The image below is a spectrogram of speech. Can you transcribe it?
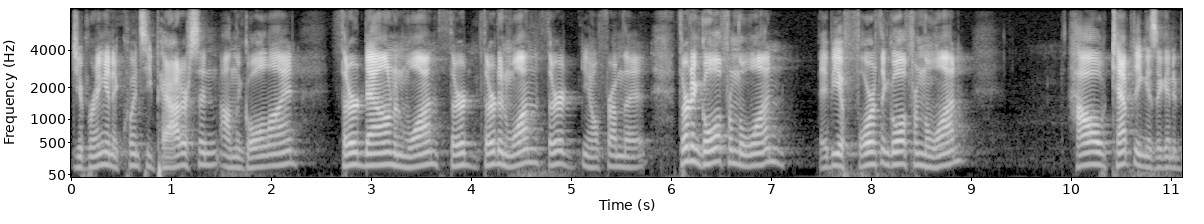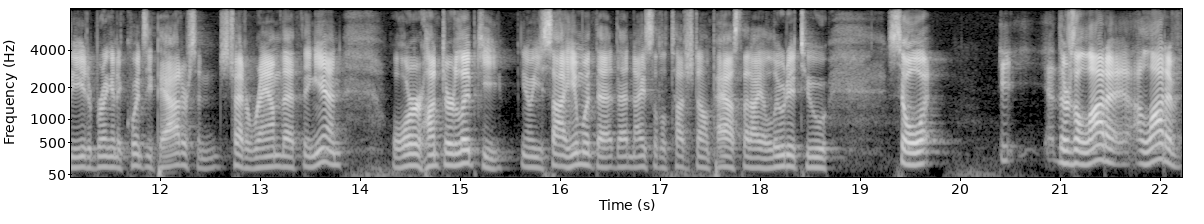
Do you bring in a Quincy Patterson on the goal line? Third down and one, third third and one, third you know from the third and goal from the one, maybe a fourth and goal from the one. How tempting is it going to be to bring in a Quincy Patterson, just try to ram that thing in, or Hunter Luepke? You know, you saw him with that that nice little touchdown pass that I alluded to. So there's a lot of a lot of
